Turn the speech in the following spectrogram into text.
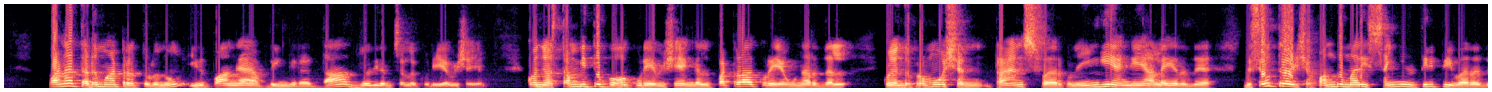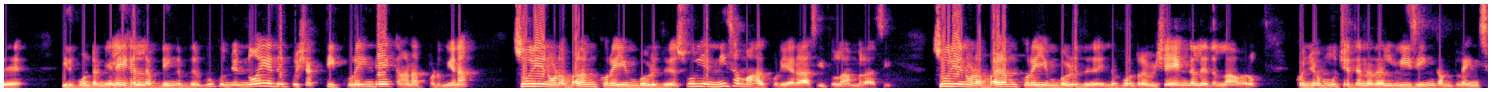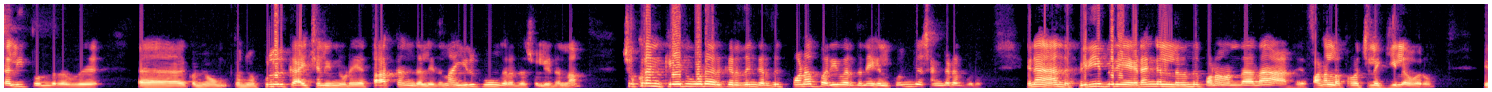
பண தடுமாற்றத்துடனும் இருப்பாங்க அப்படிங்கிறது தான் ஜோதிடம் சொல்லக்கூடிய விஷயம். கொஞ்சம் ஸ்தம்பித்து போகக்கூடிய விஷயங்கள் பற்றாக்குறையை உணர்தல் கொஞ்சம் இந்த ப்ரமோஷன் டிரான்ஸ்ஃபர் கொஞ்சம் இங்கேயும் அங்கேயும் அலையிறது இந்த செவுத்துல அடிச்ச பந்து மாதிரி சைன் திருப்பி வர்றது இது போன்ற நிலைகள் அப்படிங்கிறது இருக்கும் கொஞ்சம் நோய் எதிர்ப்பு சக்தி குறைந்தே காணப்படும். ஏன்னா சூரியனோட பலம் குறையும் பொழுது சூரியன் நீசமாகக்கூடிய ராசி துலாம் ராசி. சூரியனோட பலம் குறையும் பொழுது இந்த போன்ற விஷயங்கள் இதெல்லாம் வரும். கொஞ்சம் மூச்சு திணறல் வீசிங் கம்ப்ளைண்ட் சளி தொந்தரவு கொஞ்சம் கொஞ்சம் குளிர் காய்ச்சலினுடைய தாக்கங்கள் இதெல்லாம் இருக்குங்கிறத சொல்லிடலாம். சுக்கரன் கேதுவோட இருக்கிறதுங்கிறது பண பரிவர்த்தனைகள் கொஞ்சம் சங்கடப்படும். ஏன்னா அந்த பெரிய பெரிய இடங்கள்ல இருந்து பணம் வந்தாதான் அது ஃபனல் அப்ரோச்சில் கீழே வரும்.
